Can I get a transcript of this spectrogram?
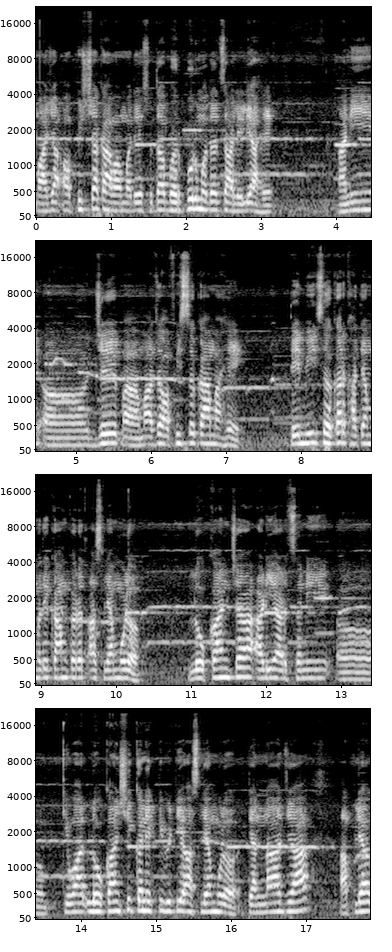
माझ्या ऑफिसच्या कामामध्ये सुद्धा भरपूर मदत झालेली आहे. आणि जे माझं ऑफिसचं काम आहे ते मी सहकार खात्यामध्ये काम करत असल्यामुळं लोकांच्या अडीअडचणी किंवा लोकांशी कनेक्टिव्हिटी असल्यामुळं त्यांना ज्या आपल्या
